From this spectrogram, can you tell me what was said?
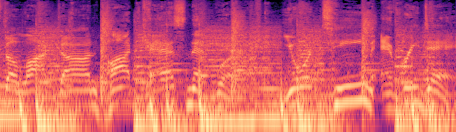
the Locked On Podcast Network, your team every day.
